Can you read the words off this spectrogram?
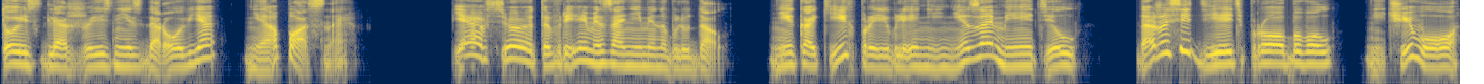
то есть для жизни и здоровья не опасное. Я все это время за ними наблюдал. Никаких проявлений не заметил. Даже сидеть пробовал. Ничего.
